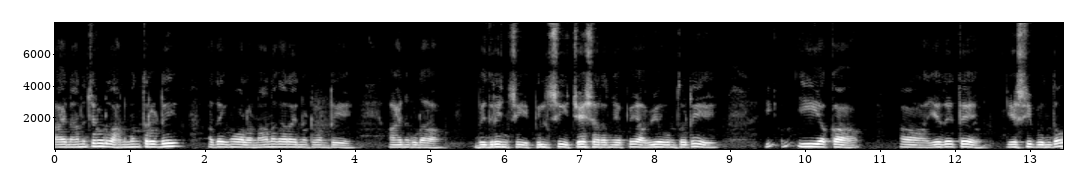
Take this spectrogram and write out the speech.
ఆయన అనుచరుడు హనుమంతరెడ్డి అదేవిధంగా వాళ్ళ నాన్నగారు అయినటువంటి ఆయన కూడా బెదిరించి పిలిచి చేశారని చెప్పి అభియోగంతో ఈ యొక్క ఏదైతే ఏసీబీ ఉందో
